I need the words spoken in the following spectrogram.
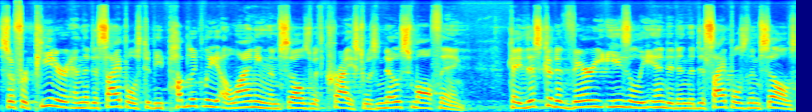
So, for Peter and the disciples to be publicly aligning themselves with Christ was no small thing. Okay, this could have very easily ended in the disciples themselves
